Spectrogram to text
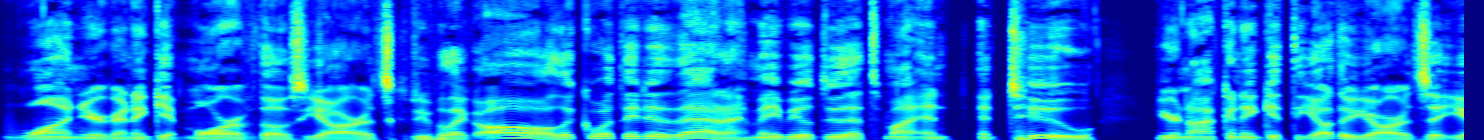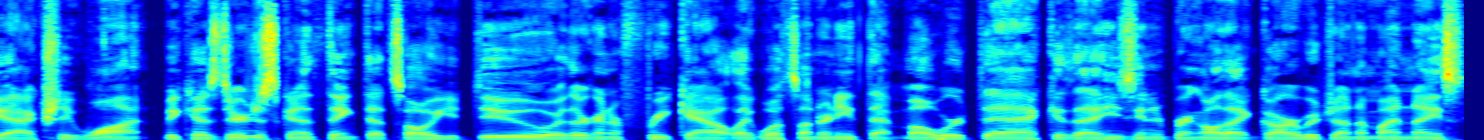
one you're going to get more of those yards because people are like, oh, look at what they did to that. Maybe I'll do that to mine. And and two, you're not going to get the other yards that you actually want because they're just going to think that's all you do, or they're going to freak out like, what's underneath that mower deck? Is that he's going to bring all that garbage onto my nice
